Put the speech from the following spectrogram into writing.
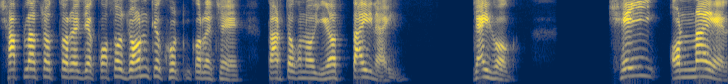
শাপলা চত্বরে যে কতজনকে খুন করেছে, তার তো কোনো ইয়ত্তাই নাই। যাই হোক, সেই অন্যায়ের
